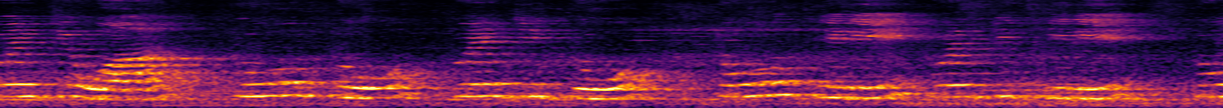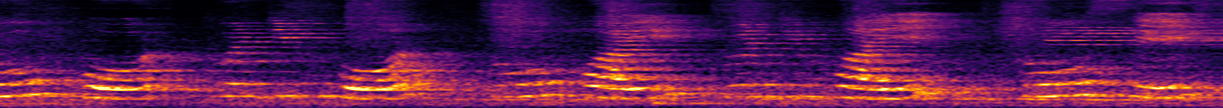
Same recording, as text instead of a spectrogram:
21, 2, 2, 22, 2, 3, 23, 2, 4, 24, 2, 5, 25, 2, 6,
